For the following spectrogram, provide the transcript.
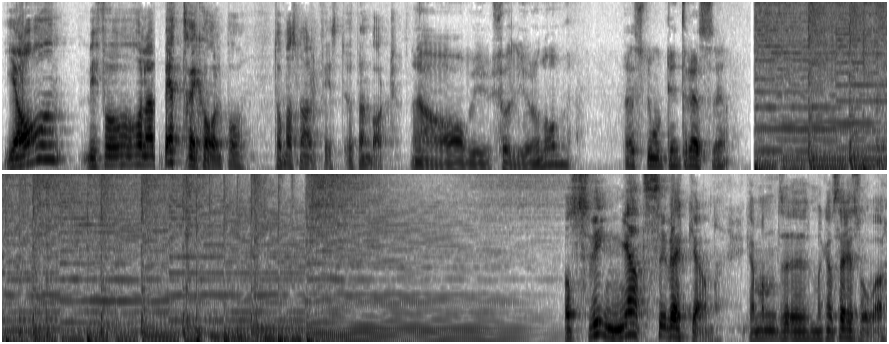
Ja, vi får hålla bättre koll på Thomas Malmqvist uppenbart. Ja, vi följer honom med stort intresse. Har svingats i veckan. Kan man, inte- man kan säga så va?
